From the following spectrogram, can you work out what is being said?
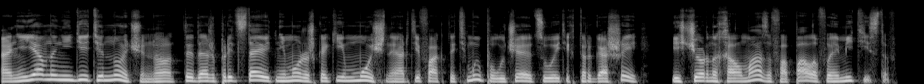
Они явно не дети ночи, но ты даже представить не можешь, какие мощные артефакты тьмы получаются у этих торгашей из черных алмазов, опалов и аметистов.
